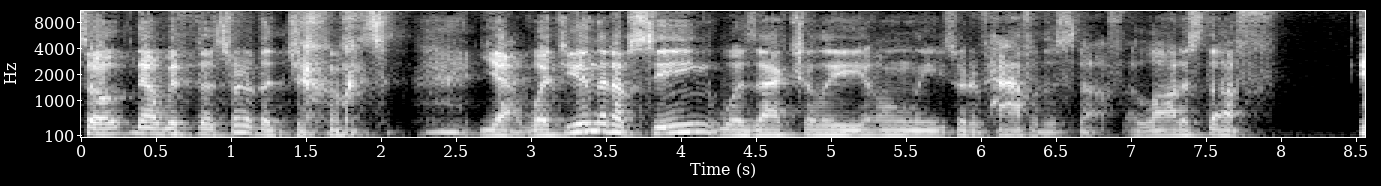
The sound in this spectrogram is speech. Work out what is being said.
so now with the sort of the jokes yeah, what you ended up seeing was actually only sort of half of the stuff. A lot of stuff. I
